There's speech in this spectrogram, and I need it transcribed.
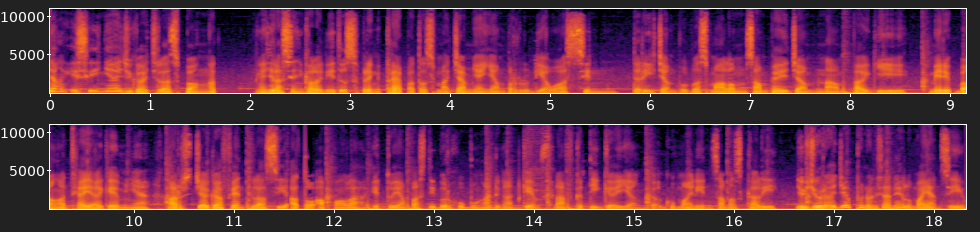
yang isinya juga jelas banget ngejelasin kalau ini tuh spring trap atau semacamnya yang perlu diawasin dari jam 12 malam sampai jam 6 pagi. Mirip banget kayak gamenya. Harus jaga ventilasi atau apalah itu yang pasti berhubungan dengan game FNAF ketiga yang gak gue mainin sama sekali. Jujur aja penulisannya lumayan sih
